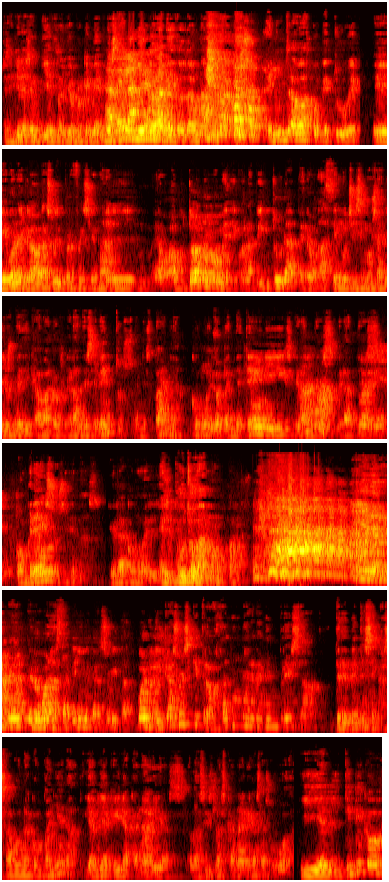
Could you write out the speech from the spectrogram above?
si quieres empiezo yo, porque me, me está viniendo la anécdota. Una, una, cosa, en un trabajo que tuve, eh, bueno, yo ahora soy profesional autónomo, me dedico a la pintura, pero hace muchísimos años me dedicaba a los grandes eventos en España, como el Open de tenis, grandes, ah, grandes congresos y demás. Yo era como el, el puto amo. pero bueno, hasta que yo me cansó y tal. Bueno, el caso es que trabajando en una gran empresa, de repente se casaba una compañera y había que ir a Canarias, a las Islas Canarias, a su boda. Y el típico,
